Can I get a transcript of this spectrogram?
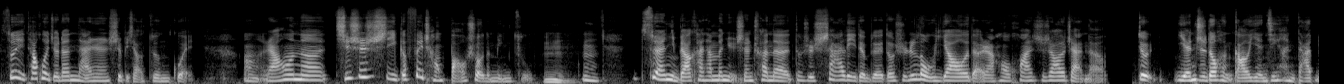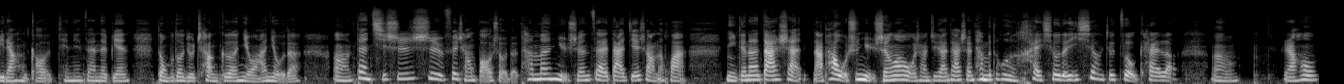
所以他会觉得男人是比较尊贵。嗯，然后呢，其实是一个非常保守的民族。嗯嗯虽然你不要看他们女生穿的都是纱丽，对不对？都是露腰的，然后花枝招展的，就颜值都很高，眼睛很大，鼻梁很高，天天在那边动不动就唱歌扭啊扭的，嗯，但其实是非常保守的。她们女生在大街上的话，你跟她搭讪，哪怕我是女生哦，我上去跟她搭讪，她们都会很害羞的一笑就走开了，嗯。然后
